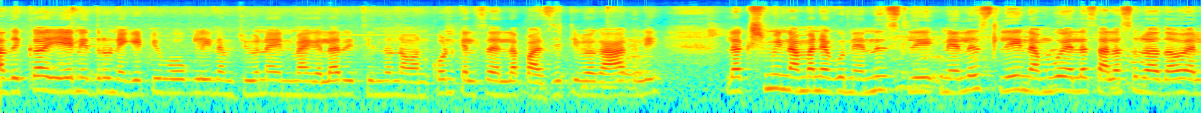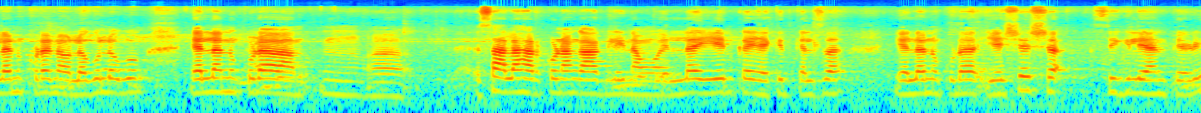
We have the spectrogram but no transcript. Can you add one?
ಅದಕ್ಕೆ ಏನಿದ್ರು ನೆಗೆಟಿವ್ ಹೋಗಲಿ ನಮ್ಮ ಜೀವನ ಇನ್ಮ್ಯಾಗ ಎಲ್ಲ ರೀತಿಯಿಂದ ನಾವು ಅಂದ್ಕೊಂಡು ಕೆಲಸ ಎಲ್ಲ ಪಾಸಿಟಿವ್ ಆಗಿ ಆಗಲಿ. ಲಕ್ಷ್ಮಿ ನಮ್ಮನೆಗೂ ನೆನೆಸ್ಲಿ ನೆಲೆಸ್ಲಿ ನಮಗೂ ಎಲ್ಲ ಸಾಲ ಸುಲ ಅದಾವೆ. ಎಲ್ಲನೂ ಕೂಡ ನಾವು ಲಘು ಲಘು ಎಲ್ಲನೂ ಕೂಡ ಸಾಲ ಹರ್ಕೊಳಂಗೆ ಆಗಲಿ. ನಾವು ಎಲ್ಲ ಏನು ಕೈ ಹಾಕಿದ ಕೆಲಸ ಎಲ್ಲನೂ ಕೂಡ ಯಶಸ್ಸು ಸಿಗಲಿ ಅಂತೇಳಿ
